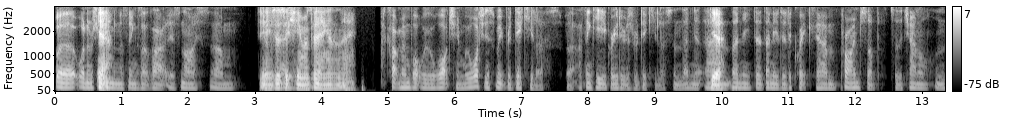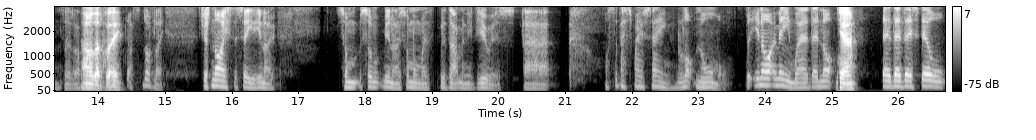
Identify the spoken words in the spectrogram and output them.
where when I'm streaming yeah. and things like that. It's nice. Um, yeah, he's just a human being, isn't he? I can't remember what we were watching. We were watching something ridiculous, but I think he agreed it was ridiculous, and then um, yeah, then he did, then he did a quick um, Prime sub to the channel, and thought, oh, lovely. Oh, that's lovely. It's just nice to see, you know, some some you know someone with with that many viewers uh, what's the best way of saying not normal, but you know what I mean, where they're not. Yeah. They're they're they're still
